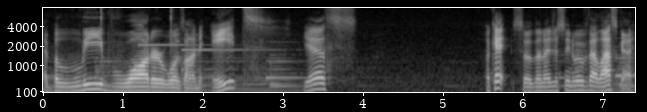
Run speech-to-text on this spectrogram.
I believe water was on eight. Yes. Okay, so then I just need to move that last guy.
